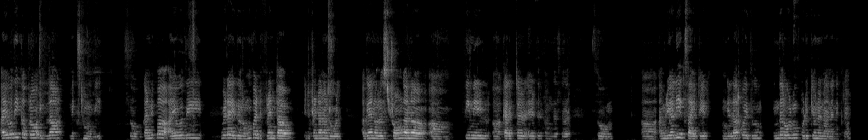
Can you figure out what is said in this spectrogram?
அயோத்திக்கு அப்புறம் இதுதான் நெக்ஸ்ட் மூவி ஸோ கண்டிப்பாக அயோத்தி விட இது ரொம்ப டிஃப்ரெண்ட்டாக டிஃப்ரெண்ட்டான ரோல் அகைன் ஒரு ஸ்ட்ராங்கான ஃபீமேல் கேரக்டர் எடுத்திருக்காங்க sir so I'm really excited உங்கள் எல்லாருக்கும் இதுவும் இந்த ரோலும் பிடிக்கும்னு நான் நினைக்கிறேன்.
